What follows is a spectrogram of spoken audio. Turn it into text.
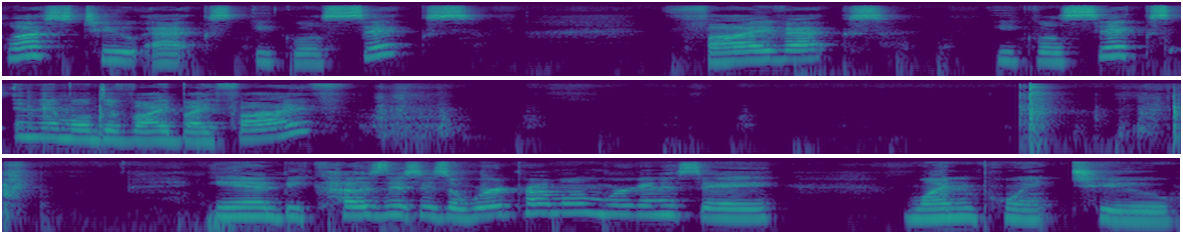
plus 2x equals 6. 5x equals 6, and then we'll divide by 5. And because this is a word problem, we're going to say 1.2,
